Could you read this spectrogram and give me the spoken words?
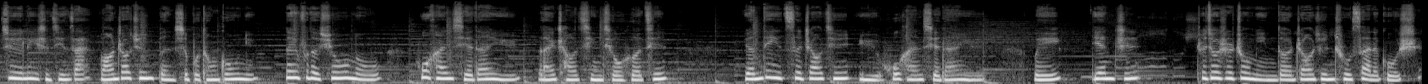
据历史记载，王昭君本是普通宫女，内附的匈奴呼韩邪单于来朝请求和亲，元帝赐昭君与呼韩邪单于为胭脂。这就是著名的昭君出塞的故事。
